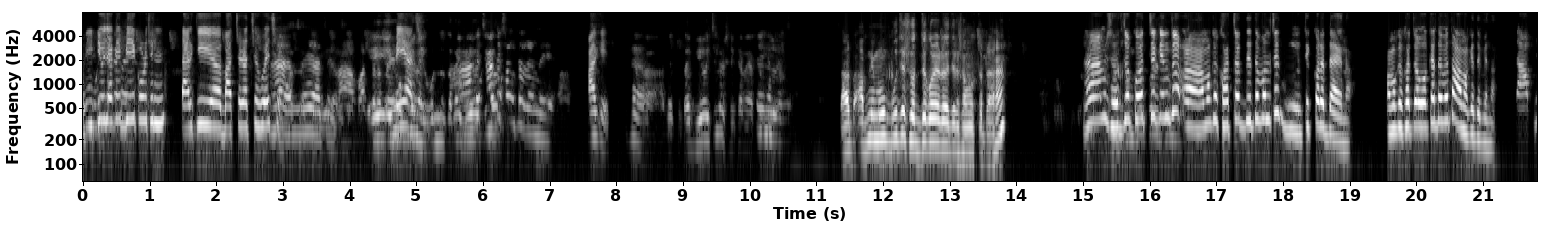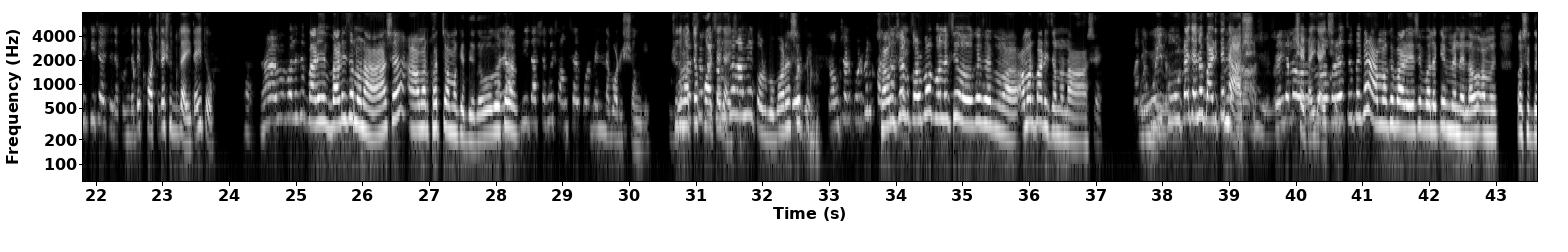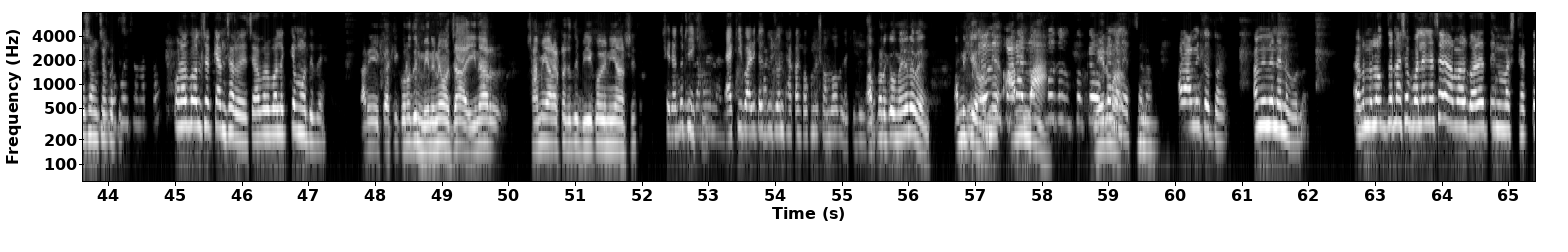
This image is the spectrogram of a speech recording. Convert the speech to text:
দ্বিতীয় যাকে বিয়ে করেছেন তার কি বাচ্চা টাচ্চা হয়েছে? হ্যাঁ মেয়ে আছে। আগে হ্যাঁ। আপনি মুখ বুঝে সহ্য করে রয়েছেন সমস্তটা হ্যাঁ? হ্যাঁ আমি সহ্য করছি কিন্তু আমাকে খরচা দিতে বলছে ঠিক করে দেয় না। আমাকে খরচা ওকে দেবে তো আমাকে দেবে না। তা আপনি কি চাইছেন এখন? যাদের খরচাটা শুধু দেয় তাই তো? হ্যাঁ আমি বলেছি বাড়ি বাড়ি যেন না আসে আমার খরচা আমাকে দিয়ে দেবো ওকে আপনি তার সঙ্গে সংসার করবেন না বরের সঙ্গে। শুধুমাত্র খরচা আমি করব বরের সাথে। সংসার করবেন সংসার চাইছেন। করব বলেছি ওকে আমার বাড়ি যেন না আসে। মানে ওই বউটা যেন বাড়িতে না আসে। সেটাই ওর দেখে আমাকে বাড়ি এসে বলে কি মেনে নাও আমি ওর সাথে সংসার কি রোগ করতেছি। হয়েছে ওনার তো? ওনার বলছে ক্যান্সার হয়েছে। আবার বলে কেমো দিবে? আরে এটা কি কোনোদিন মেনে নেওয়া যায়? ইনার স্বামী আর একটা যদি বিয়ে করে নিয়ে আসে? সেটা তো ঠিকই। একই বাড়িতে দুজন থাকা কখনো সম্ভব নাকি দুজন আপনারা কেউ মেনে নেবেন? আপনি কি? হন আমি মা। মেয়ের মা। নিচ্ছে না। আর আমি তো তো আমি মেনে নেব না। এখন লোকজন এসে বলে গেছে আমার ঘরে তিন মাস থাকতে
